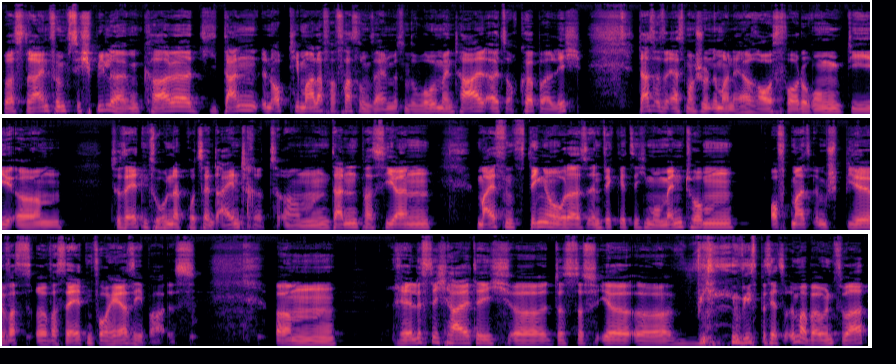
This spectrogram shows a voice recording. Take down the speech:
du hast 53 Spieler im Kader, die dann in optimaler Verfassung sein müssen, sowohl mental als auch körperlich. Das ist erstmal schon immer eine Herausforderung, die ähm, zu selten zu 100 Prozent eintritt. Ähm, dann passieren meistens Dinge oder es entwickelt sich ein Momentum oftmals im Spiel, was, äh, was selten vorhersehbar ist. Ähm, realistisch halte ich, äh, dass, dass ihr, äh, wie, es bis jetzt immer bei uns war,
